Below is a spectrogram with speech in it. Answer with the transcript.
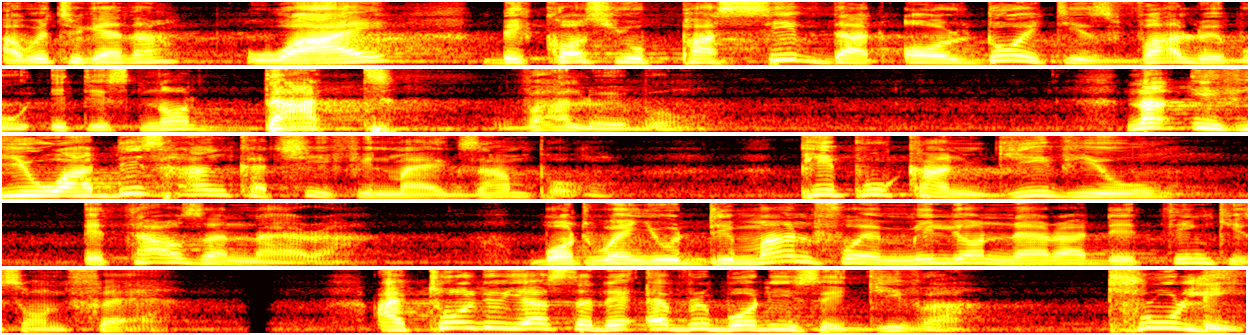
Are we together? Why? Because you perceive that although it is valuable, it is not that valuable. Now, if you are this handkerchief in my example, people can give you a thousand naira, but when you demand for a million naira, they think it's unfair. I told you yesterday, everybody is a giver. Truly.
